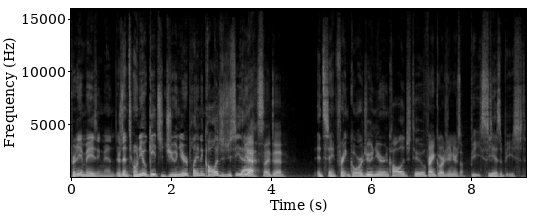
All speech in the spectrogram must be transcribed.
Pretty amazing, man. There's Antonio Gates Jr. playing in college. Did you see that? yes i did Insane. Frank Gore Jr. in college too. frank gore jr is a beast He is a beast.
